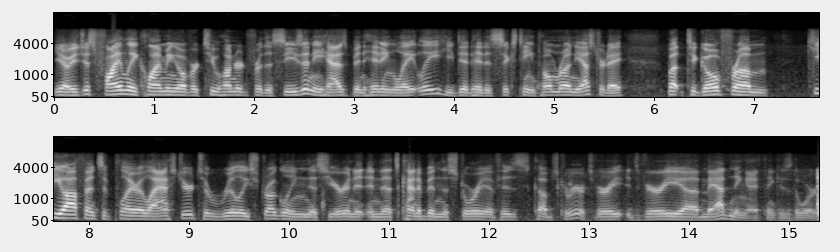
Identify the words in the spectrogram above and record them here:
you know, he's just finally climbing over 200 for the season. He has been hitting lately. He did hit his 16th home run yesterday, but to go from key offensive player last year to really struggling this year, and, it, and that's kind of been the story of his Cubs career. It's very it's very uh, maddening, I think, is the word.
